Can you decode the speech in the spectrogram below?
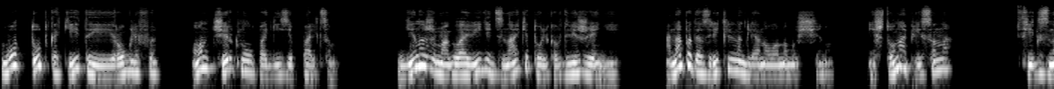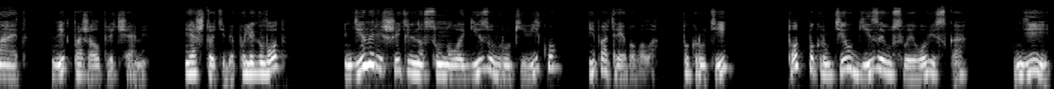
вот тут какие-то иероглифы. Он чиркнул по Гизе пальцем. Дина же могла видеть знаки только в движении. Она подозрительно глянула на мужчину. И что написано? Фиг знает. Вик пожал плечами. Я что тебе, полиглот? Дина решительно сунула Гизу в руки Вику и потребовала. Покрути. Тот покрутил Гизой у своего виска. Ди,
